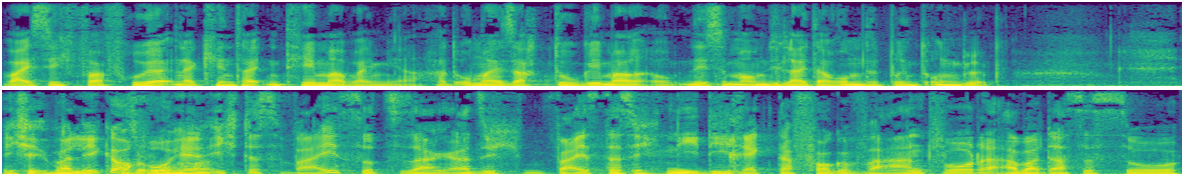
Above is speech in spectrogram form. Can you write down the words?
Weiß ich, war früher in der Kindheit ein Thema bei mir. Hat Oma gesagt, du geh mal nächstes Mal um die Leiter rum, das bringt Unglück. Ich überlege auch, Also woher Oma- ich das weiß, sozusagen. Also ich weiß, dass ich nie direkt davor gewarnt wurde, aber das ist so,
